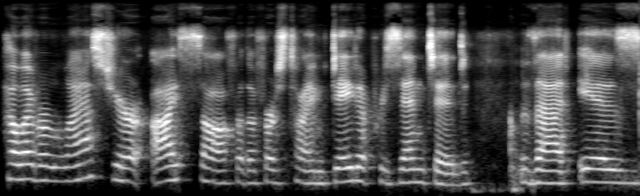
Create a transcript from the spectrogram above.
However, last year I saw for the first time data presented that is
